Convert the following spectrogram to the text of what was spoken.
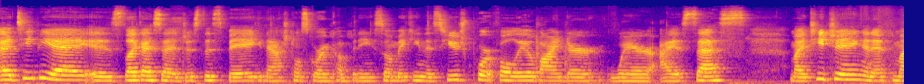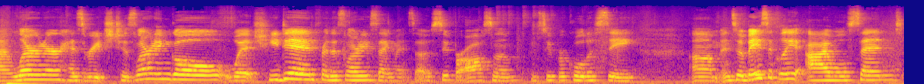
EdTPA is, like I said, just this big national scoring company. So I'm making this huge portfolio binder where I assess my teaching and if my learner has reached his learning goal, which he did for this learning segment. So it was super awesome and super cool to see. Um, and so basically, I will send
